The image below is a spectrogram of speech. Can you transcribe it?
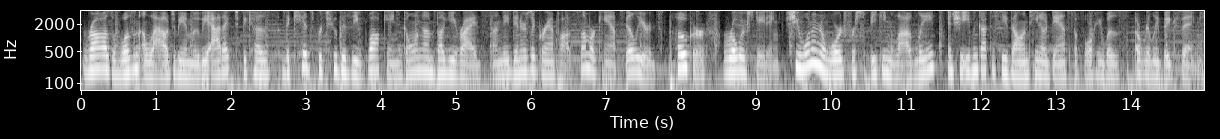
Roz wasn't allowed to be a movie addict because the kids were too busy walking, going on buggy rides, Sunday dinners at grandpa's, summer camp, billiards, poker, roller skating. She won an award for speaking loudly, and she even got to see Valentino dance before he was a really big thing.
